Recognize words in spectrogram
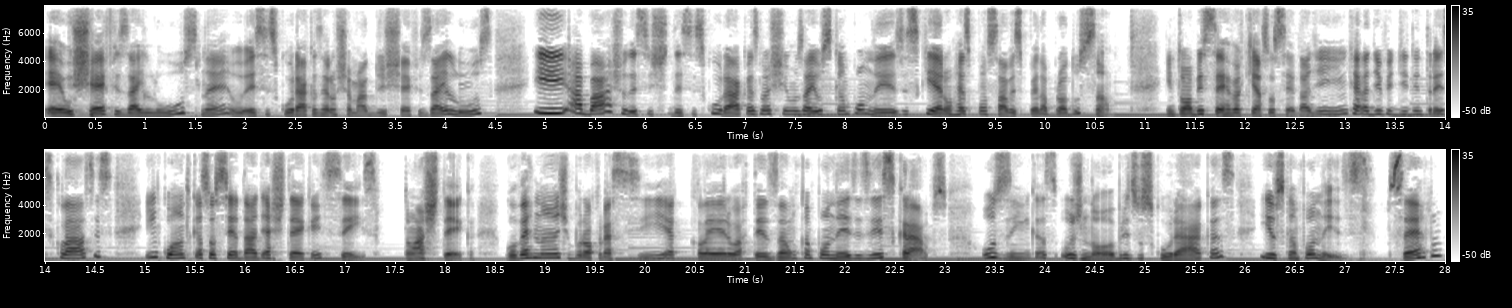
É, os chefes Ailus, né? Esses curacas eram chamados de chefes Ailus, e abaixo desses, desses curacas nós tínhamos aí os camponeses que eram responsáveis pela produção. Então observa que a sociedade inca era dividida em três classes, enquanto que a sociedade asteca em seis. Então, asteca, governante, burocracia, clero, artesão, camponeses e escravos. Os incas, os nobres, os curacas e os camponeses, certo?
